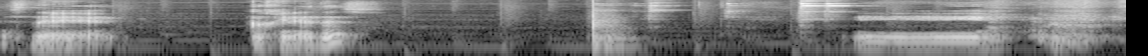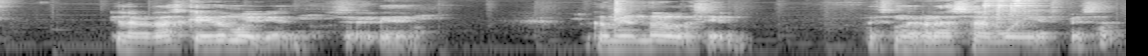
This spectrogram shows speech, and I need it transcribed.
Es de cojinetes. Y, la verdad es que ha ido muy bien. O sea que recomiendo así. Es una grasa muy espesa.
